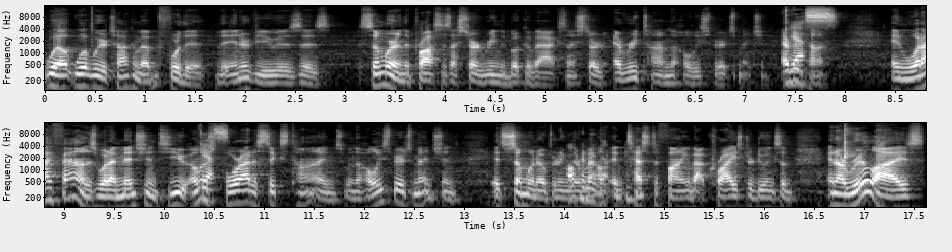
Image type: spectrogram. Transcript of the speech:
Well, what we were talking about before the, the interview is, is somewhere in the process, I started reading the book of Acts, and I started every time the Holy Spirit's mentioned. Every Yes. time. And what I found is what I mentioned to you. Almost Yes. four out of six times when the Holy Spirit's mentioned, it's someone opening, Opening their mouth and testifying about Christ or doing something. And I realized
